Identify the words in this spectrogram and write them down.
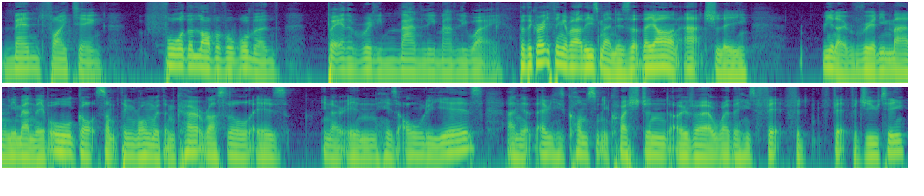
men fighting for the love of a woman, but in a really manly, manly way. But the great thing about these men is that they aren't actually, you know, really manly men. They've all got something wrong with them. Kurt Russell is, you know, in his older years, and he's constantly questioned over whether he's fit for fit for duty.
